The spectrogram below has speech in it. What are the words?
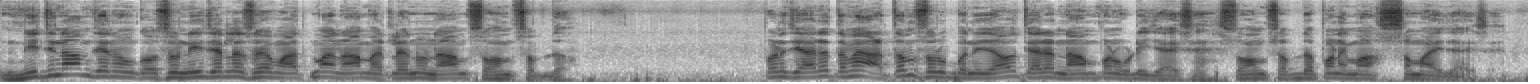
નિજ નામ જેને હું કહું છું, નિજ એટલે સ્વયં આત્મા નામ એટલે એનું નામ સોહમ શબ્દ. પણ જ્યારે તમે આત્મ સ્વરૂપ બની જાઓ, ત્યારે નામ પણ ઉડી જાય છે. સોહમ શબ્દ પણ એમાં સમાઈ જાય છે.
